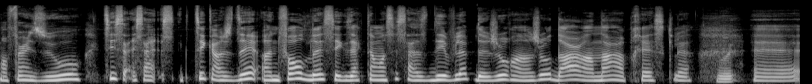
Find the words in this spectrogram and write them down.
on fait un duo. Tu sais, ça- ça- quand je dis unfold, là, c'est exactement ça. Ça se développe de jour en jour, d'heure en heure presque. Là. Ouais. Euh,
